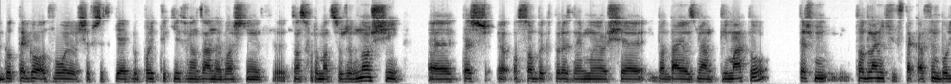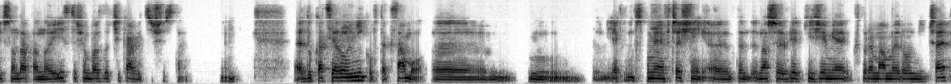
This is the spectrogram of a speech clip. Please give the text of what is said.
do tego odwołują się wszystkie jakby polityki związane właśnie z transformacją żywności, e, też osoby, które zajmują się i badają zmian klimatu, też to dla nich jest taka symboliczna data, no i jesteśmy bardzo ciekawi, co się stanie. Edukacja rolników tak samo. E, jak wspomniałem wcześniej, nasze wielkie ziemie, które mamy rolnicze,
